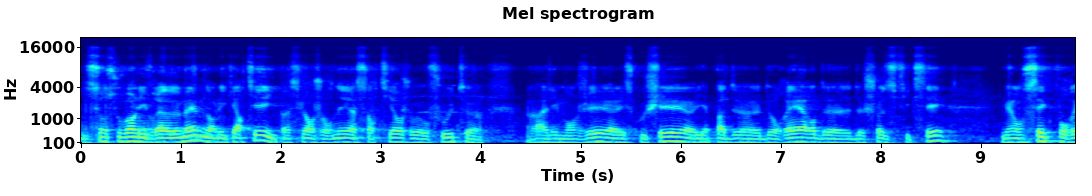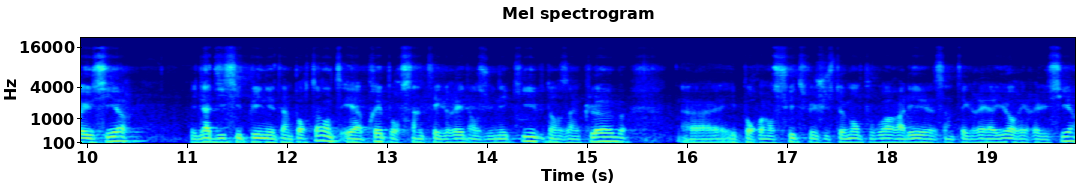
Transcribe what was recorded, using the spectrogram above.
Ils sont souvent livrés à eux-mêmes dans les quartiers. Ils passent leur journée à sortir, jouer au foot, euh, aller manger, aller se coucher. Il n'y a pas d'horaire, de, choses fixées. Mais on sait que pour réussir, la discipline est importante. Et après, pour s'intégrer dans une équipe, dans un club, euh, et pour ensuite justement pouvoir aller s'intégrer ailleurs et réussir,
